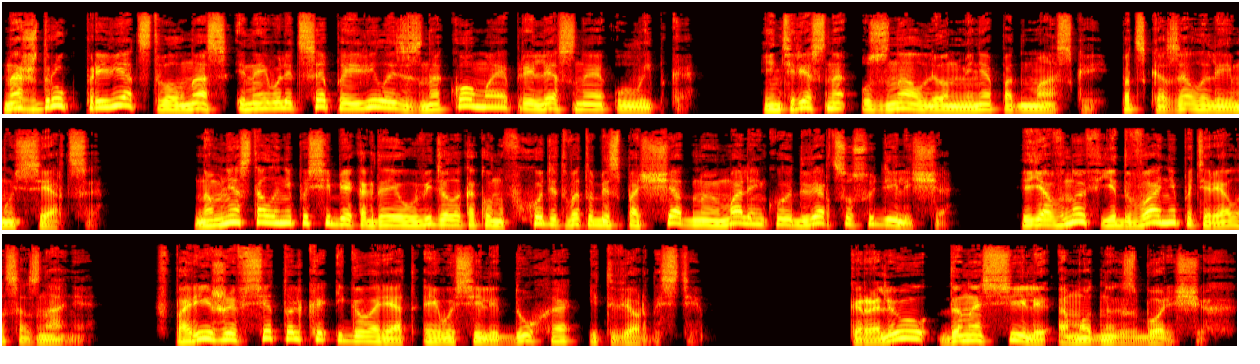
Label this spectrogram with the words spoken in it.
Наш друг приветствовал нас, и на его лице появилась знакомая прелестная улыбка. Интересно, узнал ли он меня под маской, подсказало ли ему сердце. Но мне стало не по себе, когда я увидела, как он входит в эту беспощадную маленькую дверцу судилища, и я вновь едва не потеряла сознание. В Париже все только и говорят о его силе духа и твердости. Королю доносили о модных сборищах.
